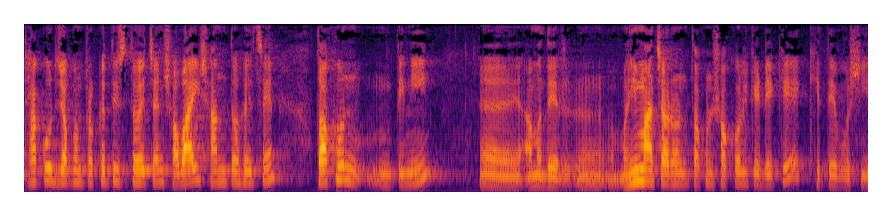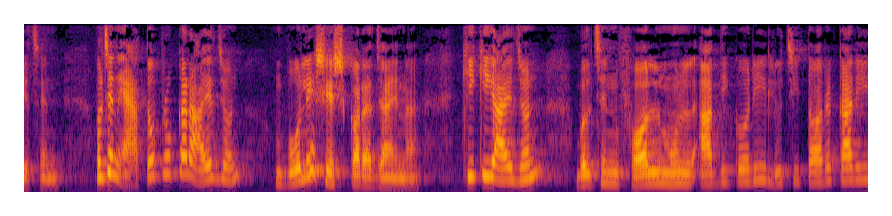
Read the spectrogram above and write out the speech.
ঠাকুর যখন প্রকৃতিস্থ হয়েছেন, সবাই শান্ত হয়েছেন, তখন তিনি আমাদের মহিমাচরণ তখন সকলকে ডেকে খেতে বসিয়েছেন। বলছেন, এত প্রকার আয়োজন বলে শেষ করা যায় না। কি কি আয়োজন? বলছেন ফল মূল আদি করি, লুচি তরকারি,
